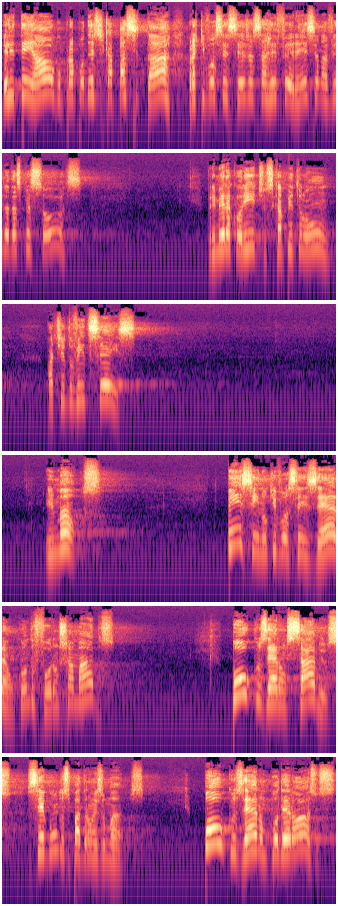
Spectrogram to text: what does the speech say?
Ele tem algo para poder te capacitar para que você seja essa referência na vida das pessoas. 1 Coríntios, capítulo 1, a partir do 26. Irmãos, pensem no que vocês eram quando foram chamados. Poucos eram sábios, segundo os padrões humanos. Poucos eram poderosos.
